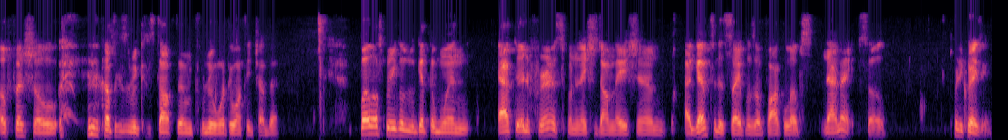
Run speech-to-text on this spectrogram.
official in the company can stop them from doing what they want to each other. But Los Boricuas will get the win after interference from the nation's domination against the disciples of Apocalypse that night. So, pretty crazy.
